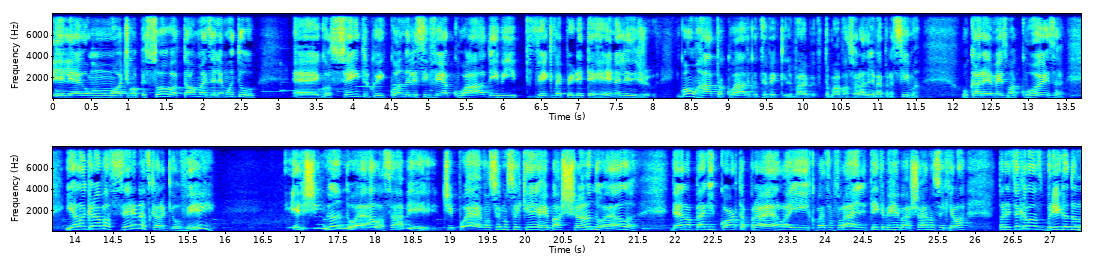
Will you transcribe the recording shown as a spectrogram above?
ele é uma ótima pessoa tal, mas ele é muito é, egocêntrico e quando ele se vê acuado e, e, vê que vai perder terreno, ele. Igual um rato acuado, quando você vê que ele vai tomar uma vassourada, ele vai para cima o cara é a mesma coisa. E ela grava cenas, cara, que eu vi. Ele xingando ela, sabe? Tipo, é, você não sei o que, rebaixando ela. Daí ela pega e corta pra ela e começa a falar, ah, ele tenta me rebaixar, não sei o que lá. Parecia aquelas brigas do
